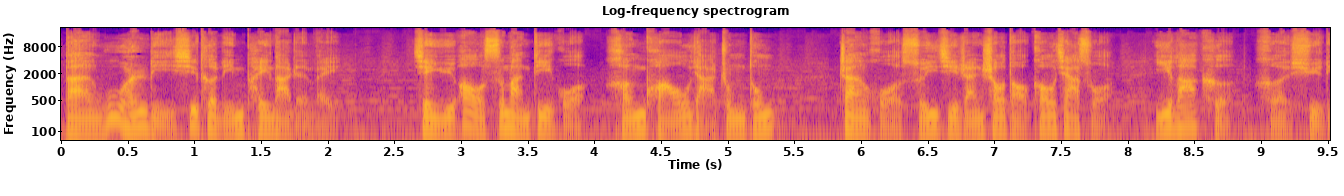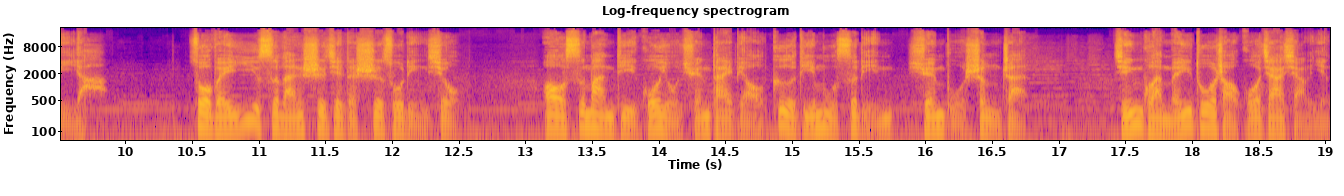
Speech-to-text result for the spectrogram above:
但乌尔里希特林佩纳认为，鉴于奥斯曼帝国横跨欧亚中东，战火随即燃烧到高加索。伊拉克和叙利亚，作为伊斯兰世界的世俗领袖，奥斯曼帝国有权代表各地穆斯林宣布圣战。尽管没多少国家响应，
